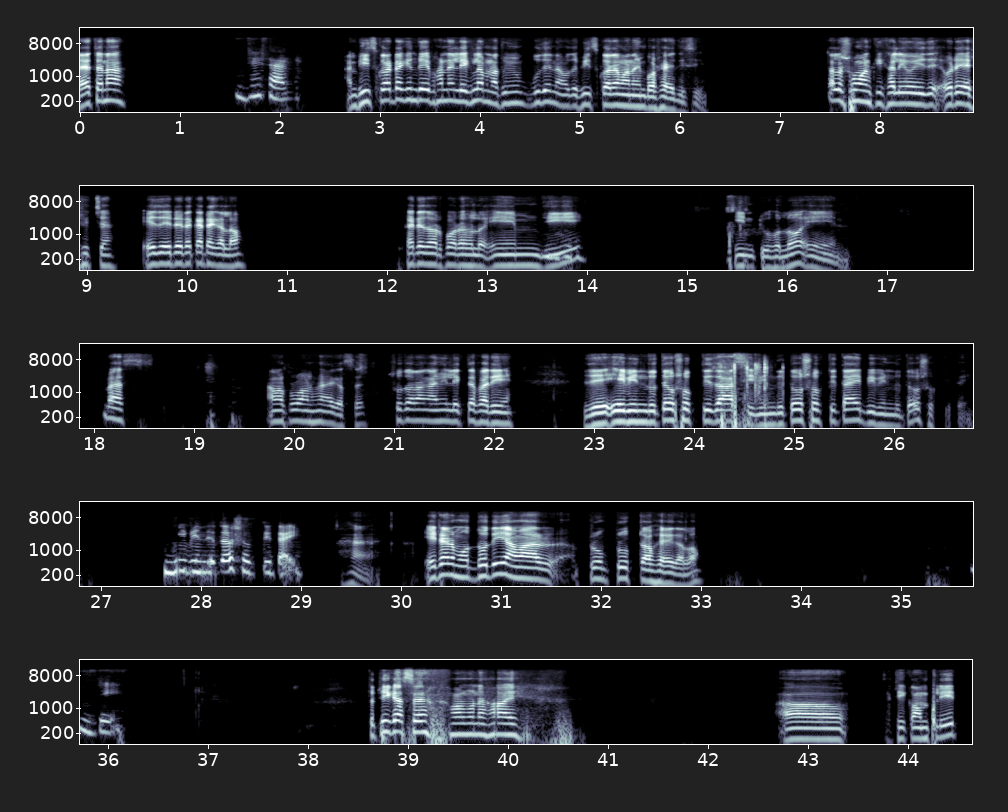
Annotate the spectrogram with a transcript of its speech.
তাই তো না? জি, স্যার। আমি ভি স্কোয়ারটা কিন্তু এখানে লিখলাম না তুমি বুঝে নাও যে ভি স্কোয়ারের মান আমি বসাই দিছি। তাহলে সমান কি খালি ওই যে ওটাই আসছে এই যে এটা এটা কেটে গেল। কেটে দেওয়ার পরে হলো এম জি ইন্টু হলো এন ব্যাস আমার প্রমাণ হয়ে গেছে। সুতরাং আমি লিখতে পারি যে এ বিন্দুতেও শক্তি যা সি বিন্দুতেও শক্তি তাই বি বিন্দুতেও শক্তি তাই। জি বিন্দুতেও শক্তি তাই। হ্যাঁ। এটার মধ্য দিয়ে আমার প্রুফটা হয়ে গেল। জি। তো ঠিক আছে আমার মনে হয় এটি কমপ্লিট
